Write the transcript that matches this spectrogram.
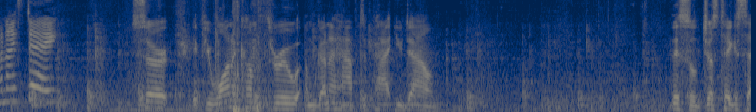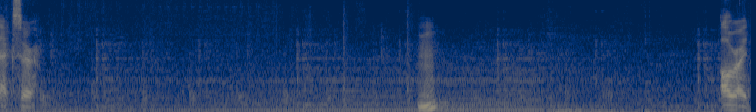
Have a nice day. Sir, if you want to come through, I'm gonna have to pat you down. This'll just take a sec, sir. Hmm? All right.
